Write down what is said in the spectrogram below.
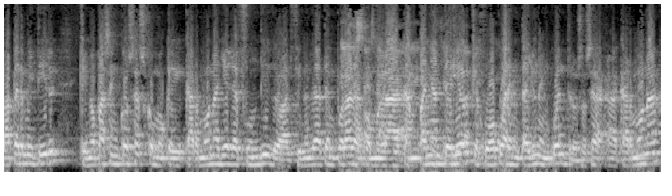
va a permitir que no pasen cosas como que Carmona llegue fundido al final de la temporada, como la campaña anterior que jugó 41 encuentros. O sea, a Carmona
